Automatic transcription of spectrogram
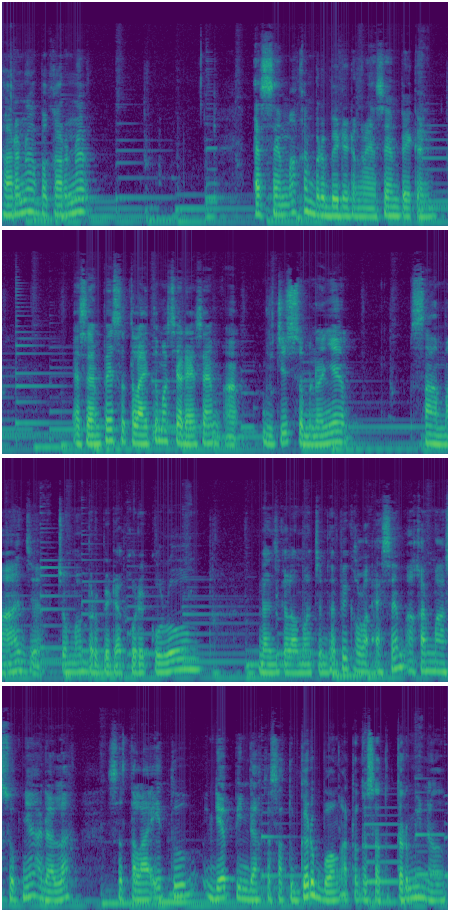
Karena apa? Karena SMA kan berbeda dengan SMP kan. SMP setelah itu masih ada SMA which is sebenarnya sama aja cuma berbeda kurikulum dan segala macam. Tapi kalau SMA akan masuknya adalah setelah itu dia pindah ke satu gerbong atau ke satu terminal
